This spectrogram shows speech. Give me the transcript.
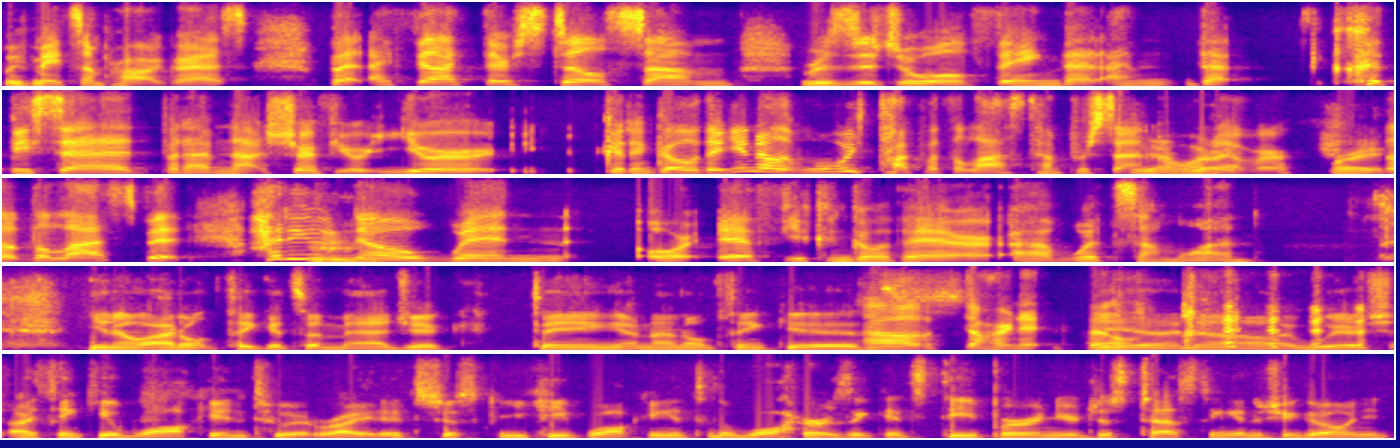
we've made some progress, but I feel like there's still some residual thing that I'm that could be said, but I'm not sure if you're you're gonna go there. You know, when we talk about the last ten percent Yeah, or right. whatever, Right. the the last bit. How do you know when or if you can go there uh, with someone? You know, I don't think it's a magic thing, and I don't think it's. Oh darn it, Bill. Yeah, no, I wish. I think you walk into it, right? It's just you keep walking into the water as it gets deeper, and you're just testing it as you go. And you,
